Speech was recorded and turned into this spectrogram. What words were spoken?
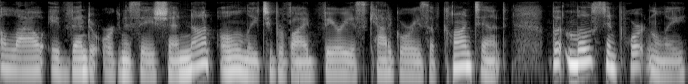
allow a vendor organization not only to provide various categories of content, but most importantly,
